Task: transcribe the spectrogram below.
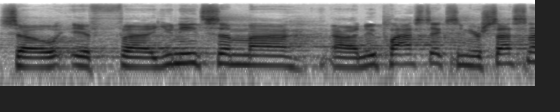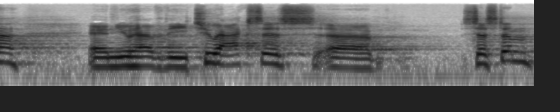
So if uh, you need some uh, uh new plastics in your Cessna and you have the two axis uh, system,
